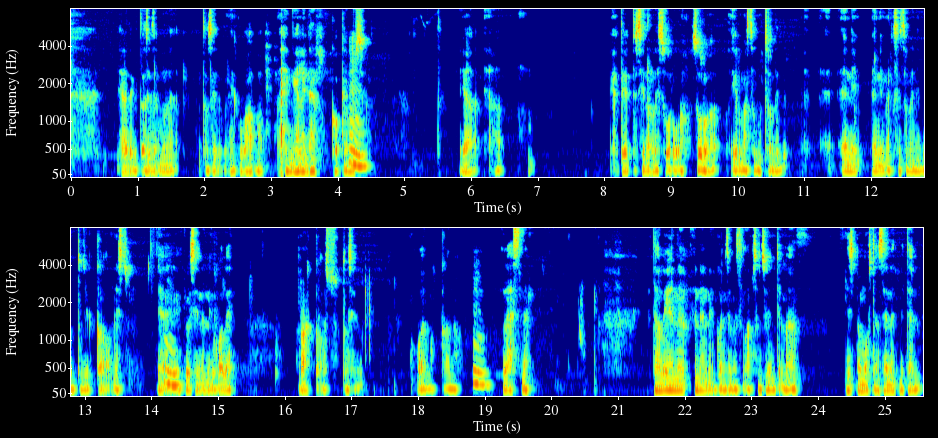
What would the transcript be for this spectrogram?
ja jotenkin tosi semmoinen tosi niin kuin vahva hengellinen kokemus. Mm. Ja, ja, ja tietysti siinä oli surua, surua ilmassa, mutta se oli enim, enimmäkseen se oli niin kuin tosi kaunis. Ja, mm. kyllä siinä niin kuin oli rakkaus tosi voimakkaana mm. läsnä. Tämä oli ennen, ennen niin kuin ensimmäisen lapsen syntymää. Ja sitten mä muistan sen, että miten,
